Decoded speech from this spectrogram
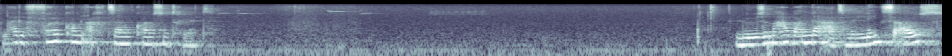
Bleibe vollkommen achtsam konzentriert. Löse Mahabanda, atme links aus.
